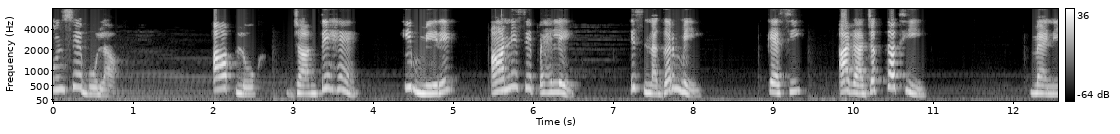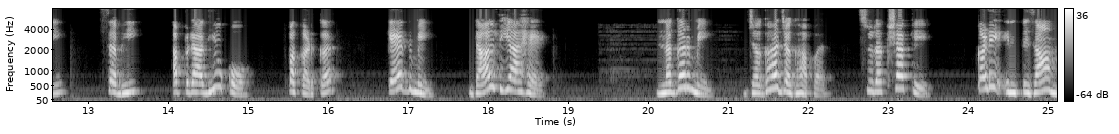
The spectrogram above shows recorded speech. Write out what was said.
उनसे बोला, आप लोग जानते हैं कि मेरे आने से पहले इस नगर में कैसी अराजकता थी? मैंने सभी अपराधियों को पकड़कर कैद में डाल दिया है। नगर में जगह जगह पर सुरक्षा के कड़े इंतज़ाम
